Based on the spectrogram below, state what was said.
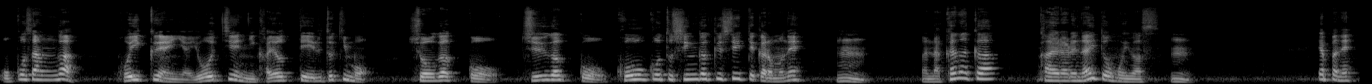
お子さんが保育園や幼稚園に通っている時も小学校中学校高校と進学していってからもねうん、まあ、なかなか変えられないと思います。うん。やっぱね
